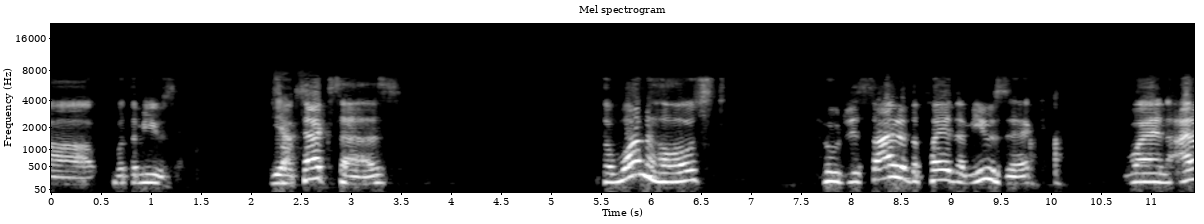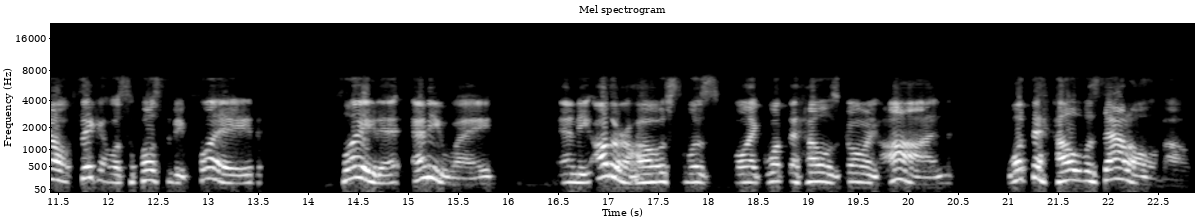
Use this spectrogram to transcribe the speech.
uh, with the music. Yes. So Tex says the one host who decided to play the music when I don't think it was supposed to be played, played it anyway, and the other host was like, What the hell is going on? What the hell was that all about?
